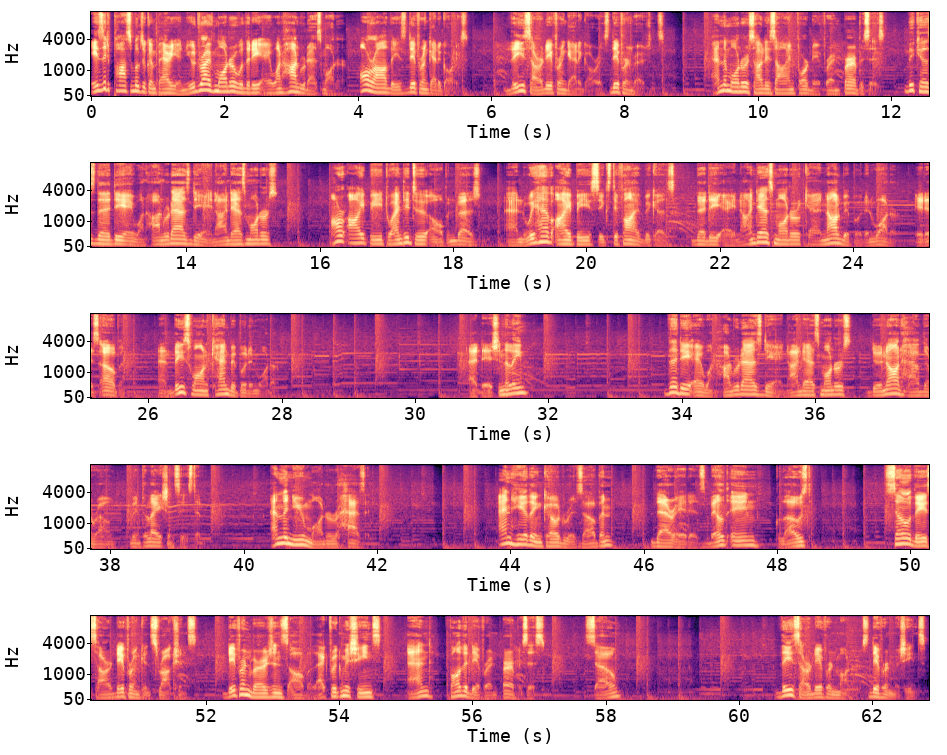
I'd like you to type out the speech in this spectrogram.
Is it possible to compare your new drive motor with the DA100S motor, or are these different categories? These are different categories, different versions. And the motors are designed for different purposes, because the DA100S, DA9S motors are IP22 open version, and we have IP65 because the DA9S motor cannot be put in water, it is open, and this one can be put in water. Additionally, the DA100S, DA9S motors do not have their own ventilation system, and the new motor has it. And here the encoder is open, there it is built in, closed. So these are different constructions, different versions of electric machines and for the different purposes. So, these are different models, different machines.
